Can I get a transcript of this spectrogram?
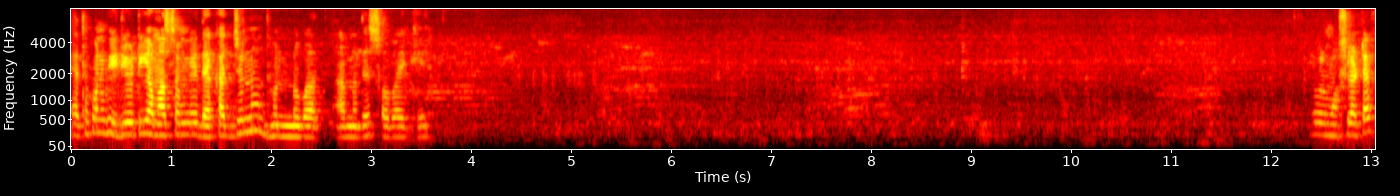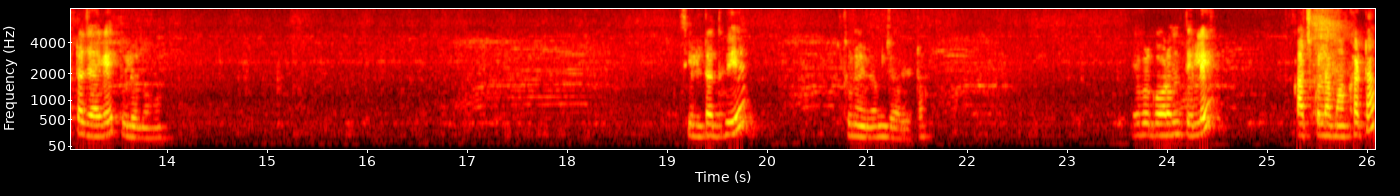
এতক্ষণ ভিডিওটি আমার সঙ্গে দেখার জন্য ধন্যবাদ আপনাদের সবাইকে। এবার মশলাটা একটা জায়গায় তুলে নেব। সিলটা ধুয়ে তুলে নিলাম জলটা। এবার গরম তেলে কাঁচকলা মাখাটা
